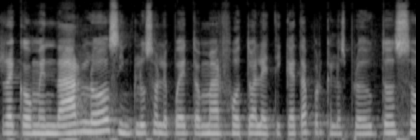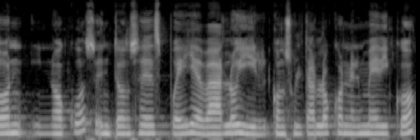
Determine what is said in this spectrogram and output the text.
recomendarlos, incluso le puede tomar foto a la etiqueta porque los productos son inocuos, entonces puede llevarlo y consultarlo con el médico.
